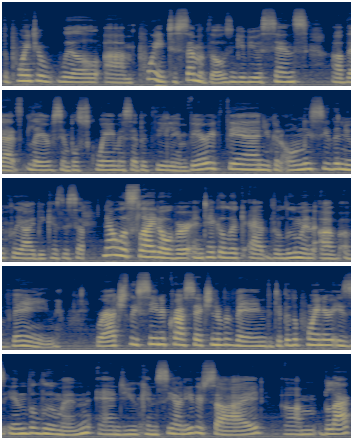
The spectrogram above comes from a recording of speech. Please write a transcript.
The pointer will um, point to some of those and give you a sense of that layer of simple squamous epithelium. Very thin, you can only see the nuclei because the cell. Now we'll slide over and take a look at the lumen of a vein. We're actually seeing a cross section of a vein. The tip of the pointer is in the lumen, and you can see on either side um, black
